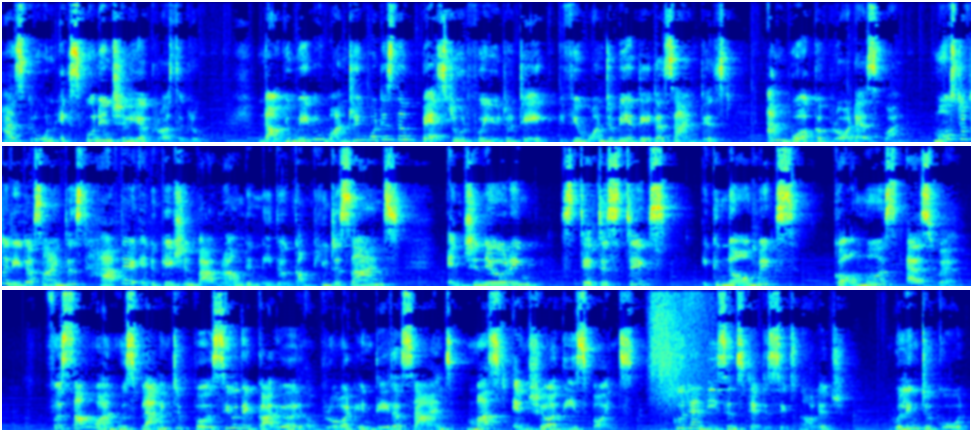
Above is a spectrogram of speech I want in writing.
has grown exponentially across the globe. Now you may be wondering what is the best route for you to take if you want to be a data scientist and work abroad as one. Most of the data scientists have their education background in either computer science, engineering, statistics, economics, commerce as well. For someone who's planning to pursue their career abroad in data science must ensure these points. Good and decent statistics knowledge, willing to code,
